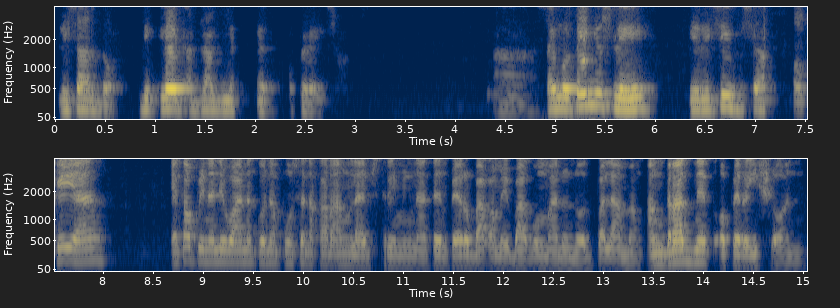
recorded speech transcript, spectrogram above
Lizardo declared a dragnet operation. Uh, simultaneously, he received sa Okay ah. Ito, pinaliwanag ko na po sa nakaraang live streaming natin pero baka may bagong manonood pa lamang. Ang dragnet operation,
